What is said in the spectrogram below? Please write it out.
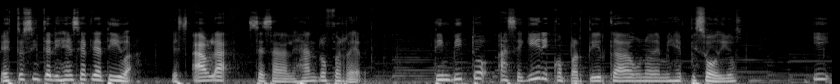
Esto es inteligencia creativa. Les habla César Alejandro Ferrer. Te invito a seguir y compartir cada uno de mis episodios y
